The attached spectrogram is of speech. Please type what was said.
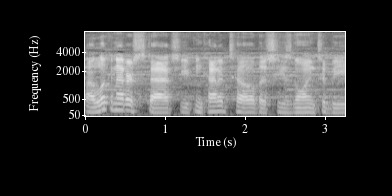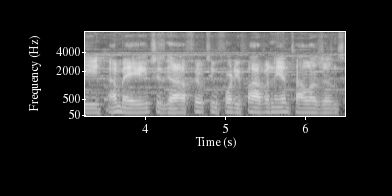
Uh, looking at her stats, you can kind of tell that she's going to be a mage. She's got 1545 on the intelligence.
